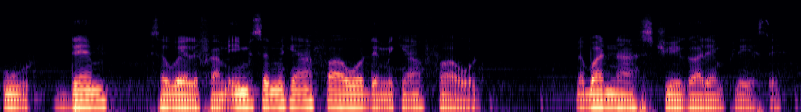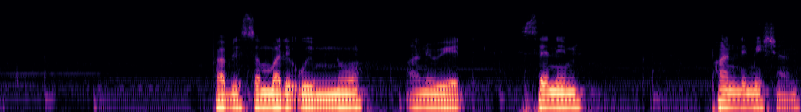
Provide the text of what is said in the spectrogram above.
who them say, well, from him say me can forward, then me can forward. Nobody now stray goddamn place there. Probably somebody who him know on the send him on the mission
